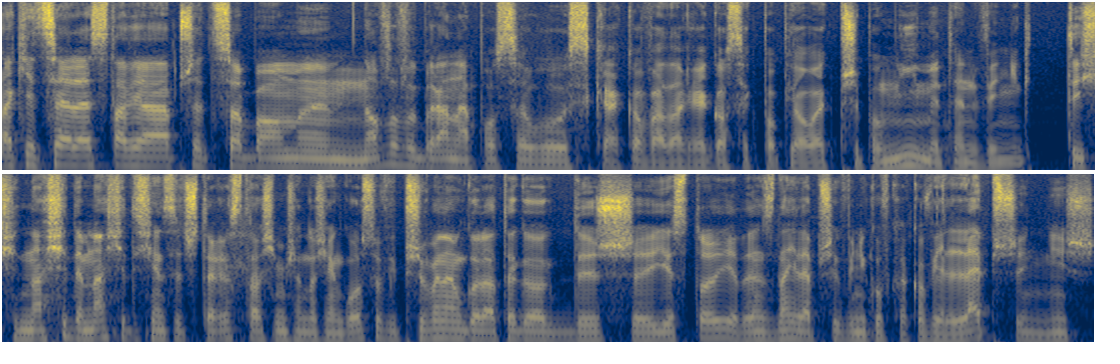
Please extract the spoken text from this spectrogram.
Takie cele stawia przed sobą nowo wybrana poseł z Krakowa Daria Gosek-Popiołek. Przypomnijmy ten wynik na 17 488 głosów i przypominam go dlatego, gdyż jest to jeden z najlepszych wyników w Krakowie, lepszy niż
